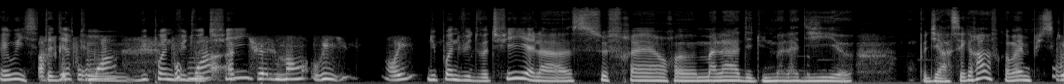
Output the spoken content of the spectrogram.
Et eh oui, c'est-à-dire que, moi, du point de vue de votre fille, actuellement, oui, oui. Du point de vue de votre fille, elle a ce frère euh, malade et d'une maladie peut dire assez grave quand même, puisque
